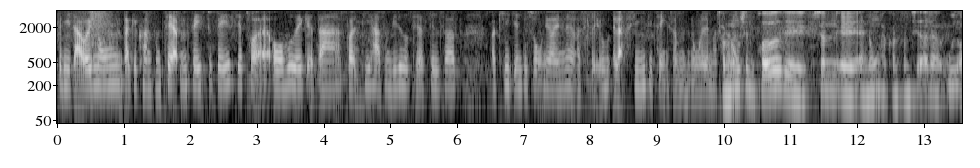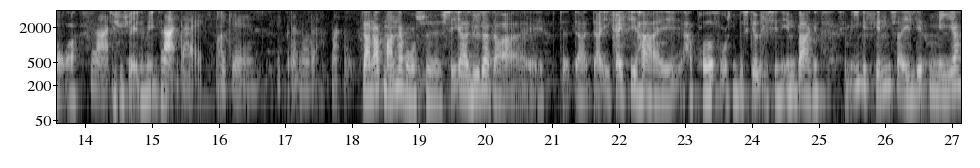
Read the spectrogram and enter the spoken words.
fordi der er jo ikke nogen, der kan konfrontere dem face to face. Jeg tror overhovedet ikke, at der er folk, de har som vidtighed til at stille sig op og kigge en person i øjnene og skrive, eller sige de ting, som nogle af dem har skrevet. Har du nogensinde prøvet det sådan, øh, at nogen har konfronteret dig ud over Nej. de sociale medier? Nej, det har jeg ikke. Nej. Ikke, øh, ikke på den måde der. Nej. Der er nok mange af vores øh, seere og lytter, der, der, der, der ikke rigtig har, øh, har prøvet at få sådan en besked i sin indbakke. Skal man egentlig finde sig i lidt mere,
